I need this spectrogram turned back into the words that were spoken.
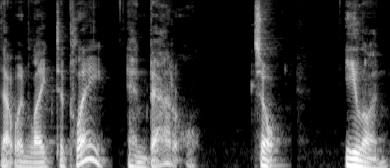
that would like to play and battle. So Elon,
